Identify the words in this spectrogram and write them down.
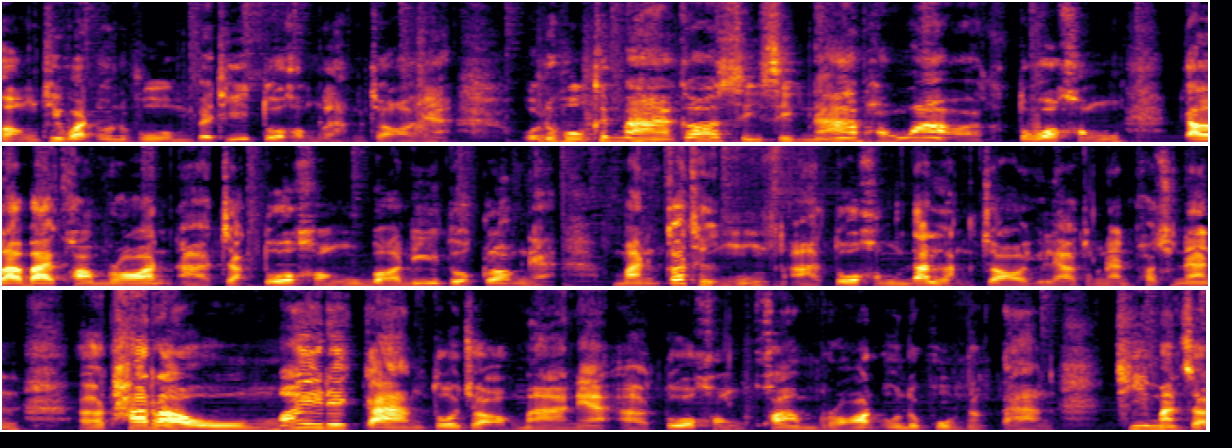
ของที่วัดอุณหภูมิไปที่ตัวของหลังจอเนี่ยอุณหภูมิขึ้นมาก็ 40 นะ เพราะว่าตัวของการระบายความร้อนอจากตัวของบอดี้ตัวกล้องเนี่ยมันก็ถึงตัวของด้านหลังจออยู่แล้วตรงนั้น เพราะฉะนั้นถ้าเราไม่ได้กางตัวจอออกมาเนี่ยตัวของความร้อนอุณหภูมิต่างๆ ที่มันสะ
